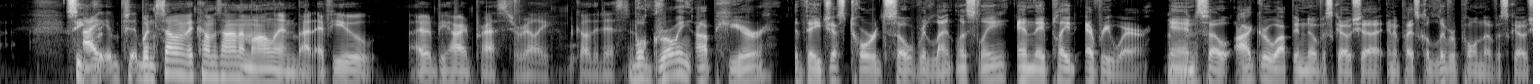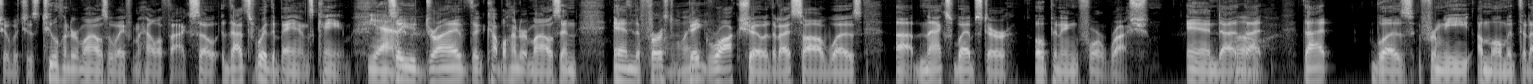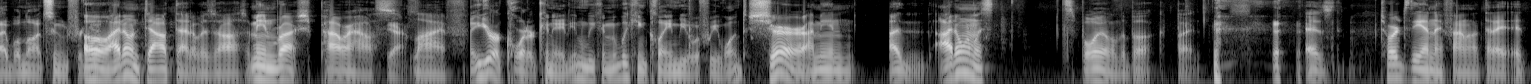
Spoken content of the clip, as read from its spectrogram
See, I when some of it comes on, I'm all in. But if you, I would be hard pressed to really go the distance. well, growing up here, they just toured so relentlessly, and they played everywhere. Mm-hmm. And so I grew up in Nova Scotia in a place called Liverpool, Nova Scotia, which is 200 miles away from Halifax. So that's where the bands came. Yeah. So you drive the couple hundred miles, and and the first big rock show that I saw was uh, Max Webster opening for Rush, and uh, that that was for me a moment that I will not soon forget. Oh, I don't doubt that it was awesome. I mean, Rush, Powerhouse, Yeah. live. You're a quarter Canadian. We can we can claim you if we want. Sure. I mean, I, I don't want to spoil the book, but as towards the end, I found out that I it,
